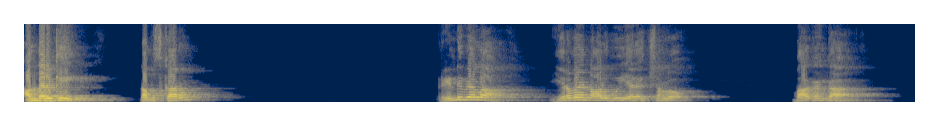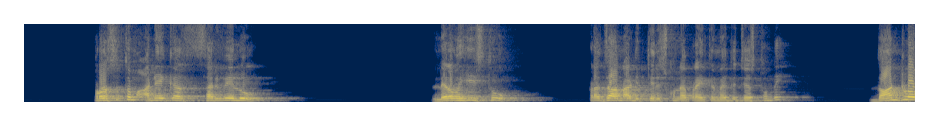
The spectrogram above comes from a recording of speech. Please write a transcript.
అందరికీ నమస్కారం. రెండు వేల ఇరవై నాలుగు ఎలక్షన్లో భాగంగా ప్రస్తుతం అనేక సర్వేలు నిర్వహిస్తూ ప్రజానాడి తెలుసుకునే ప్రయత్నం అయితే చేస్తుంది. దాంట్లో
